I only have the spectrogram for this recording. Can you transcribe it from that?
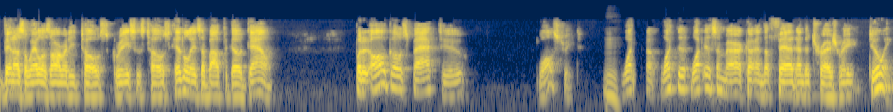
Venezuela's already toast. Greece is toast. Italy's about to go down. But it all goes back to Wall Street. Mm. What what the, what is America and the Fed and the Treasury doing?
